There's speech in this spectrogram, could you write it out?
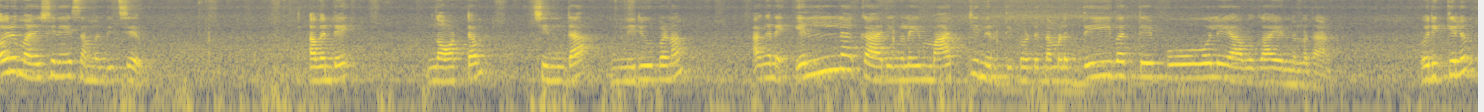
ഒരു മനുഷ്യനെ സംബന്ധിച്ച് അവന്റെ നോട്ടം ചിന്ത നിരൂപണം അങ്ങനെ എല്ലാ കാര്യങ്ങളെയും മാറ്റി നിർത്തിക്കൊണ്ട് നമ്മൾ ദൈവത്തെ പോലെയാവുക എന്നുള്ളതാണ്. ഒരിക്കലും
